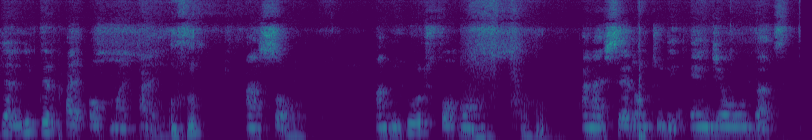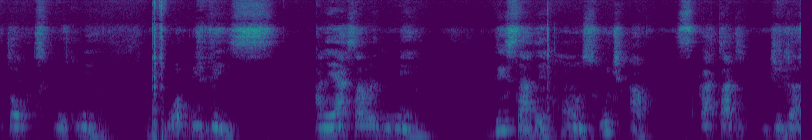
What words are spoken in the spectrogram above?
Then lifted I up my eyes mm-hmm. and saw, and behold, four horns. Mm-hmm. And I said unto the angel that talked with me, What be this? And he answered me, These are the horns which have scattered Judah,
